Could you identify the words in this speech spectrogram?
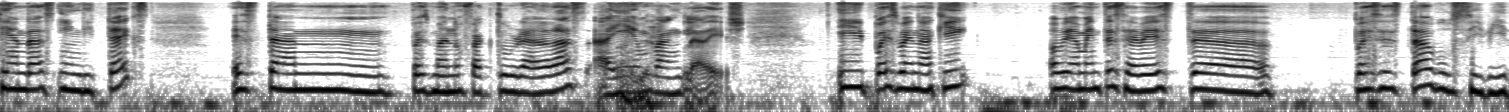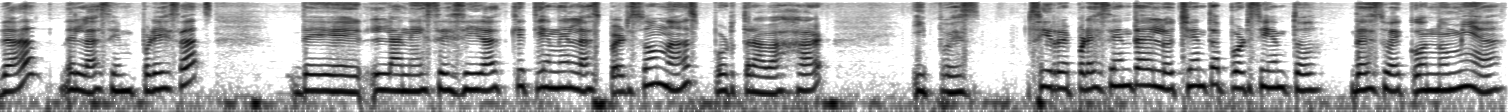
tiendas Inditex, están pues manufacturadas ahí ah, en yeah. Bangladesh. Y pues bueno, aquí obviamente se ve esta pues esta abusividad de las empresas de la necesidad que tienen las personas por trabajar y pues si representa el 80% de su economía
